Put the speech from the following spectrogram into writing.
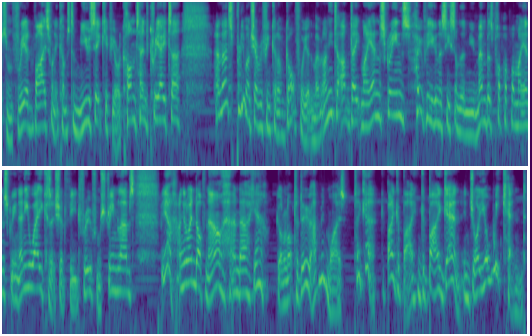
some free advice when it comes to music music if you're a content creator. And that's pretty much everything that I've got for you at the moment. I need to update my end screens. Hopefully, you're going to see some of the new members pop up on my end screen anyway, because it should feed through from Streamlabs. But yeah, I'm going to end off now. And uh, yeah, got a lot to do admin wise. Take care. Goodbye, goodbye, and goodbye again. Enjoy your weekend.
